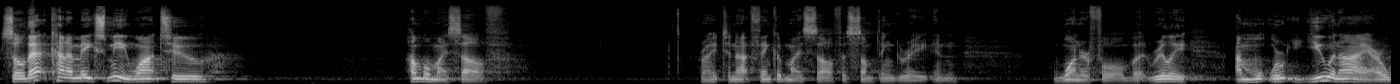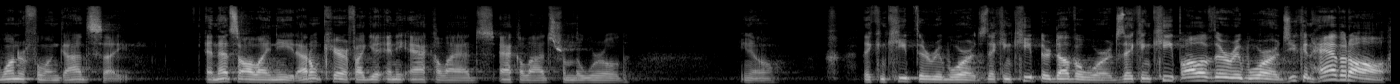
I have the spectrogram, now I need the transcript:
So that kind of makes me want to humble myself, right? To not think of myself as something great and wonderful, but really, I'm, you and I are wonderful in God's sight. And that's all I need. I don't care if I get any accolades, accolades from the world. You know, they can keep their rewards. They can keep their Dove Awards. They can keep all of their rewards. You can have it all.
